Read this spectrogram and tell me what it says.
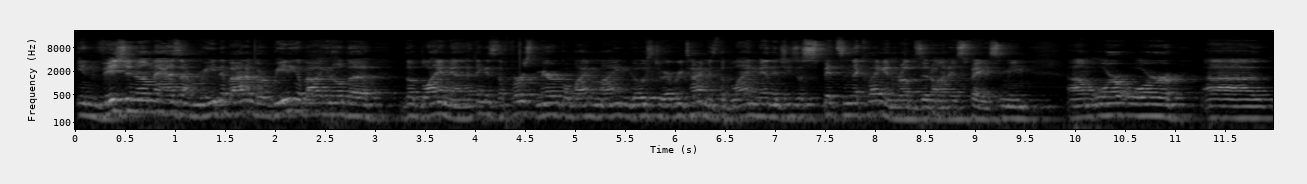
envision them as I'm reading about them. But reading about, you know, the, the blind man, I think it's the first miracle my mind goes to every time is the blind man that Jesus spits in the clay and rubs it on his face. I mean, um, or, or uh,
